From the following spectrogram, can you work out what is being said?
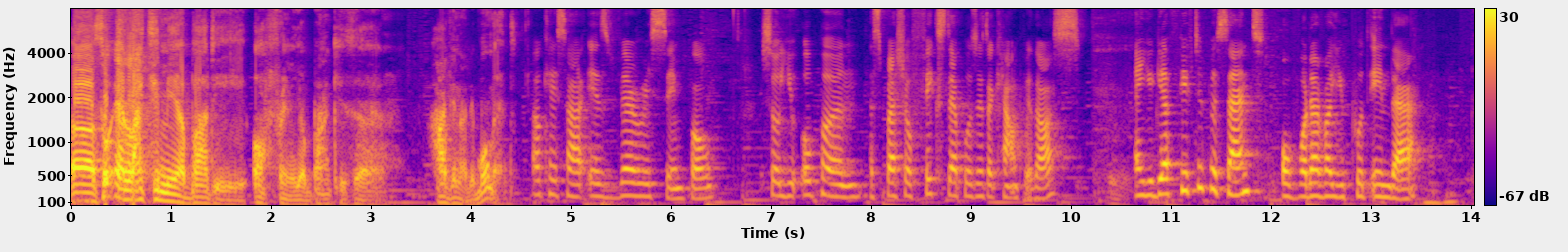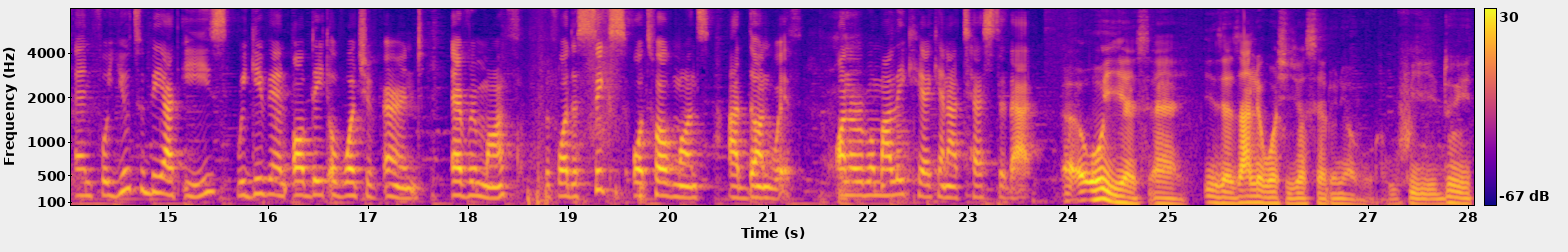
Uh, so enlighten me about the offering your bank is uh, having at the moment. Okay, sir, it's very simple. So you open a special fixed deposit account with us, and you get 50% of whatever you put in there. And for you to be at ease, we give you an update of what you've earned every month before the six or 12 months are done with. Honorable Malik here can attest to that. Uh, oh yes, uh, it's exactly what she just said. Onyo. If we do it,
